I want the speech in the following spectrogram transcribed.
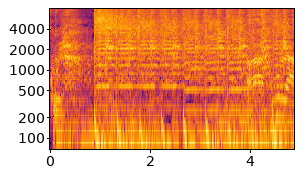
Κούλα. Αχούλα.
